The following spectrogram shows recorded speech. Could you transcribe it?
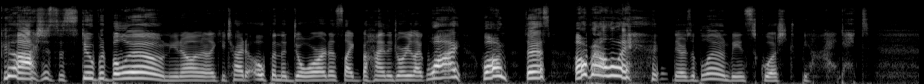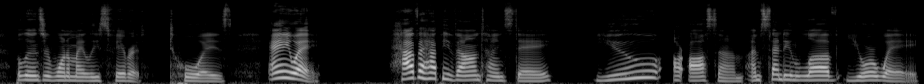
Gosh, it's a stupid balloon." You know, and they're like you try to open the door and it's like behind the door you're like, "Why won't this open all the way?" There's a balloon being squished behind it. Balloons are one of my least favorite toys. Anyway, have a happy Valentine's Day. You are awesome. I'm sending love your way.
